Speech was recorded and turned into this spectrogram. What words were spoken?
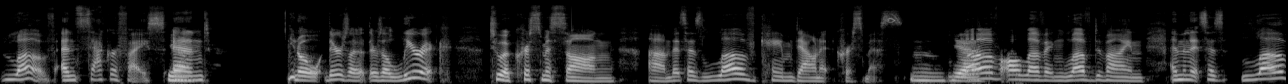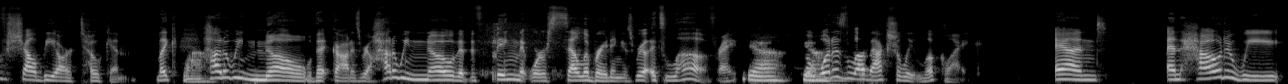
love and sacrifice. Yeah. And, you know, there's a there's a lyric to a Christmas song um, that says, Love came down at Christmas. Mm, yeah. Love all loving, love divine. And then it says, Love shall be our token. Like, wow. how do we know that God is real? How do we know that the thing that we're celebrating is real? It's love, right? Yeah. But what does love actually look like? And and how do we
